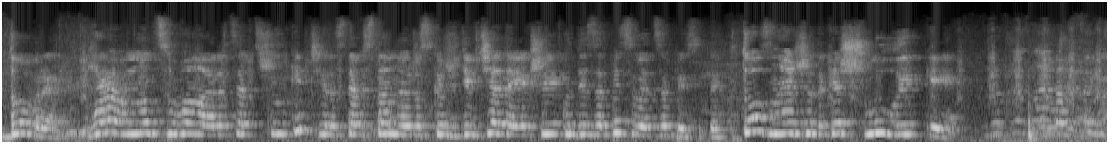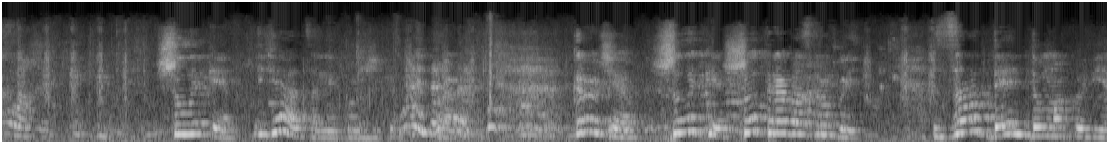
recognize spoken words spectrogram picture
Добре, я анонсувала рецепт шуликів, через те встану і розкажу дівчата, якщо є куди записувати, записуйте. Хто знає, що таке шулики? Шулики. Я це не коржики. Коротше, шулики, що треба зробити? За день до маковія.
